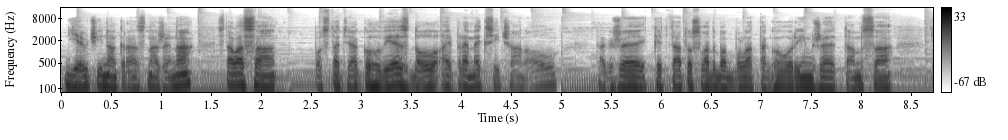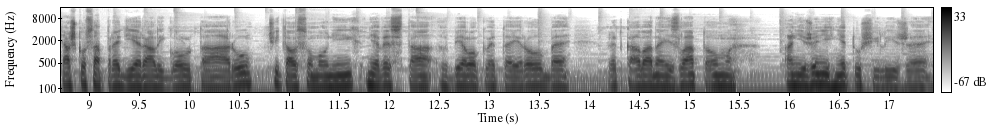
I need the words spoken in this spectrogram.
dievčina, krásna žena. Stala sa v podstate ako hviezdou aj pre Mexičanov. Takže keď táto svadba bola, tak hovorím, že tam sa ťažko sa predierali goltáru. Čítal som o nich, nevesta v bielokvetej róbe, predkávanej zlatom. Ani ženich netušili, že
